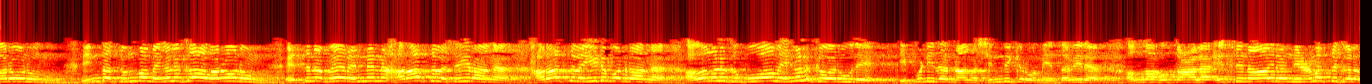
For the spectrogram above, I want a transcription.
வரணும்? இந்த துன்பம் எங்களுக்கா வரணும்? எத்தனை பேர் என்னென்ன ஹராத்துல செய்யறாங்க ஹராத்துல ஈடுபடுறாங்க அவங்களுக்கு போவாம எங்களுக்கு வருவதே. இப்படிதான் நாங்க சிந்திக்கிறோமே தவிர அல்லாஹு தாலா எத்தனாயிரம் நியமத்துக்களை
